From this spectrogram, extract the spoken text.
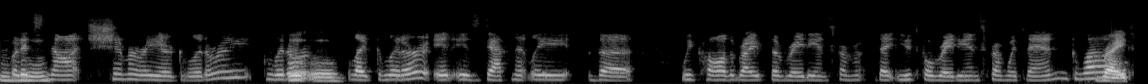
mm-hmm. but it's mm-hmm. not shimmery or glittery, glitter Mm-mm. like glitter. It is definitely the we call the right the radiance from that youthful radiance from within glow. Right.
